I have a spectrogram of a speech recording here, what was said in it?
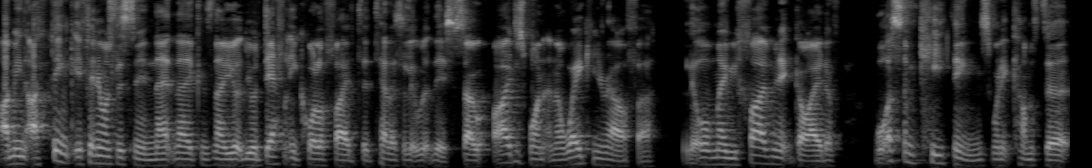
I mean, I think if anyone's listening, they, they can know you're, you're definitely qualified to tell us a little bit of this. So I just want an Awaken Your Alpha, little maybe five minute guide of what are some key things when it comes to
